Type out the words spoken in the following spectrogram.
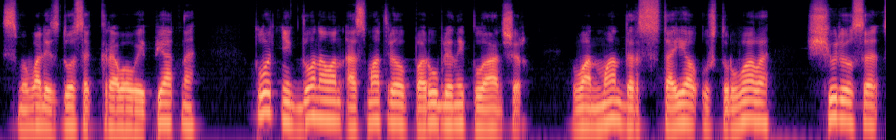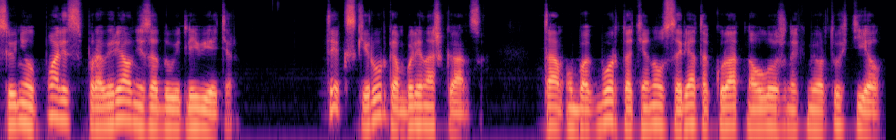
смывали с досок кровавые пятна. Плотник Донован осматривал порубленный планшер. Ван Мандерс стоял у штурвала щурился, слюнил палец, проверял, не задует ли ветер. Тек с хирургом были на шканцах. Там у бакборта тянулся ряд аккуратно уложенных мертвых тел.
